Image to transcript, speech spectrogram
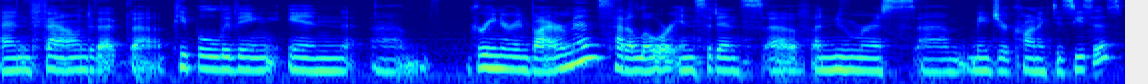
and found that uh, people living in um, greener environments had a lower incidence of numerous um, major chronic diseases.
